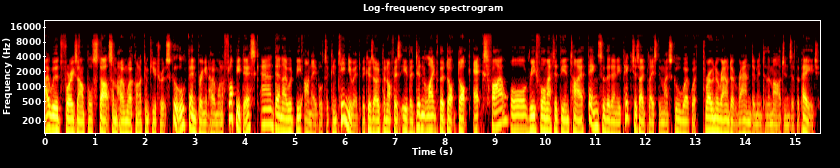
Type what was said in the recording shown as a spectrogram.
I would, for example, start some homework on a computer at school, then bring it home on a floppy disk, and then I would be unable to continue it because OpenOffice either didn't like the .docx file or reformatted the entire thing so that any pictures I'd placed in my schoolwork were thrown around at random into the margins of the page.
